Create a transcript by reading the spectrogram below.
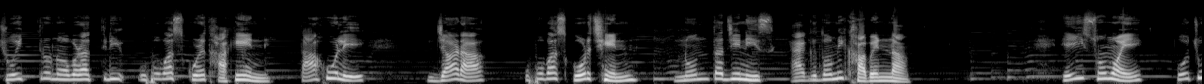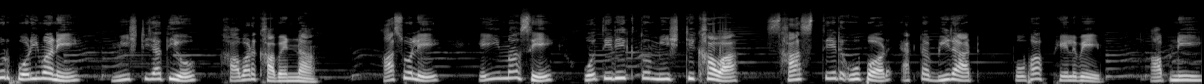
চৈত্র নবরাত্রি উপবাস করে থাকেন, তাহলে যারা উপবাস করছেন, নোনতা জিনিস একদমই খাবেন না। এই সময়ে প্রচুর পরিমাণে মিষ্টি জাতীয় খাবার খাবেন না। আসলে এই মাসে অতিরিক্ত মিষ্টি খাওয়া স্বাস্থ্যের উপর একটা বিরাট প্রভাব ফেলবে। আপনি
